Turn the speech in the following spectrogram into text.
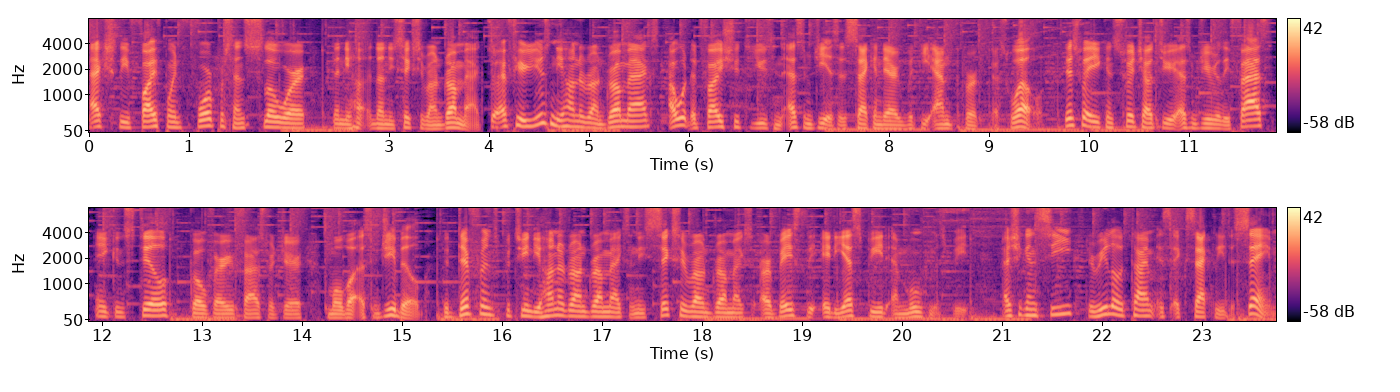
actually 5.4% slower than the, than the 60 round drum mag. So if you're using the 100 round drum mags, I would advise you to use an SMG as a secondary with the amped perk as well. This way you can switch out to your SMG really fast and you can still go very fast with your mobile SMG build. The difference between the 100 round drum mags and the 60 round drum mags are basically ADS speed and movement speed. As you can see, the reload time is exactly the same.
